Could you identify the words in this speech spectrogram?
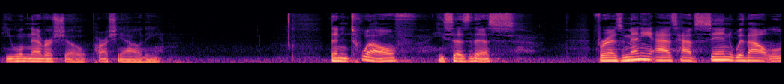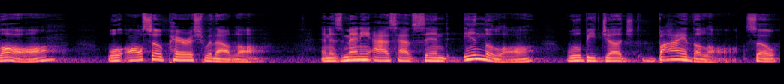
He will never show partiality. Then in 12, he says this For as many as have sinned without law will also perish without law and as many as have sinned in the law will be judged by the law. So,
